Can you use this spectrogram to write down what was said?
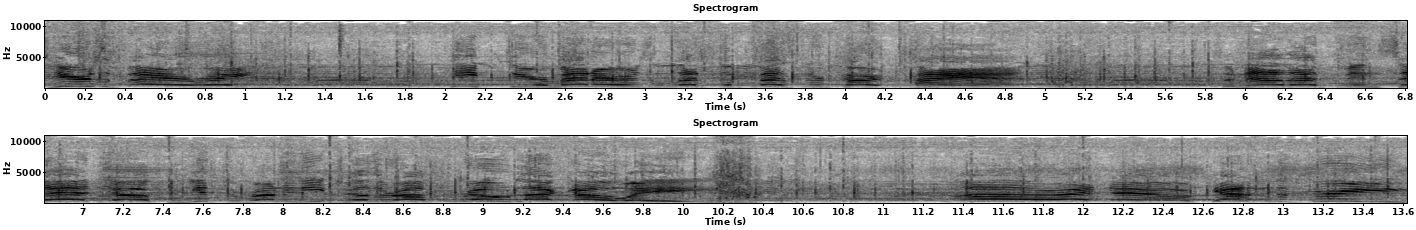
Here's a fair race. Keep to your manners and let the Fessler cart pass. So now that's been said, y'all can get to running each other off the road like always. All right now, counting to three.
